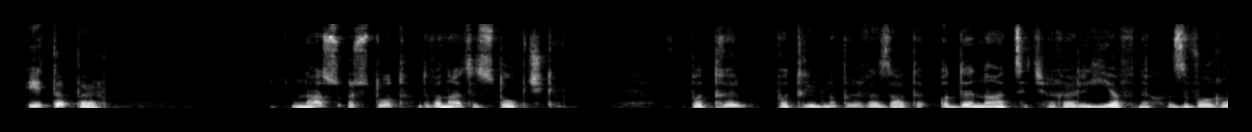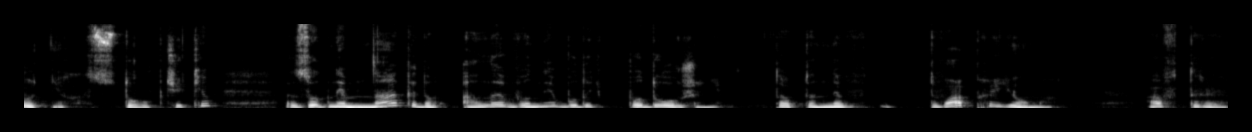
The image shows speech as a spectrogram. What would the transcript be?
І тепер у нас ось тут 12 стовпчиків потрібно прив'язати 11 рельєфних зворотніх стовпчиків з одним накидом, але вони будуть подовжені. Тобто не в два прийоми, а в три.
